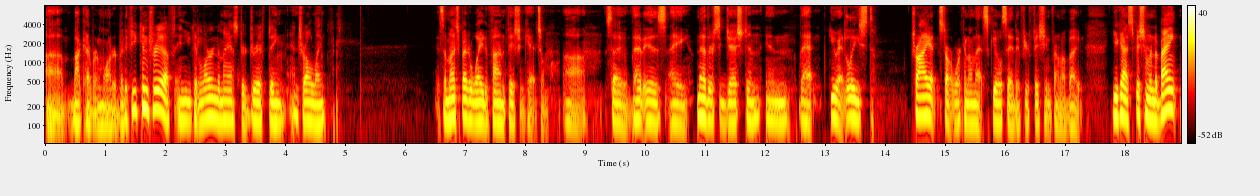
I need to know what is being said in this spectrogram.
uh, by covering water. But if you can drift and you can learn to master drifting and trolling, It's a much better way to find fish and catch them. Uh, so that is a, another suggestion in that you at least try it, start working on that skill set if you're fishing from a boat. You guys fishing from the bank,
